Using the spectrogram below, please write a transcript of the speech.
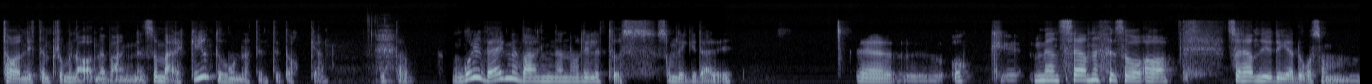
ta en liten promenad med vagnen så märker ju inte hon att det inte är dockan. Utan hon går iväg med vagnen och lille Tuss som ligger där i. Eh, och, men sen så, ja, så händer ju det då som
